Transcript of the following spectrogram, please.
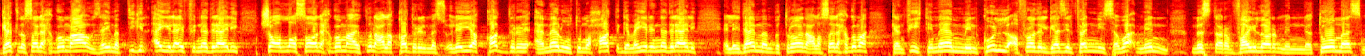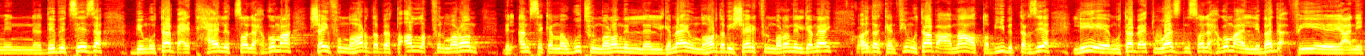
جت لصالح جمعة. وزي ما بتيجي لأي لعيب في النادي الأهلي إن شاء الله صالح جمعة هيكون على قدر المسؤولية قدر آمال وطموحات جماهير النادي الأهلي اللي دايما بتراهن على صالح جمعة. كان في اهتمام من كل أفراد الجهاز الفني سواء من مستر فايلر من توماس من ديفيد سيزا بمتابعة حالة صالح جمعة. شايفه النهارده بيتألق في المران بالأمس كان موجود في المران الجماعي والنهاردة بيشارك في المران الجماعي. أيضا كان في متابعة مع طبيب التغذية لمتابعة وزن صالح جمعة اللي بدأ في يعني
